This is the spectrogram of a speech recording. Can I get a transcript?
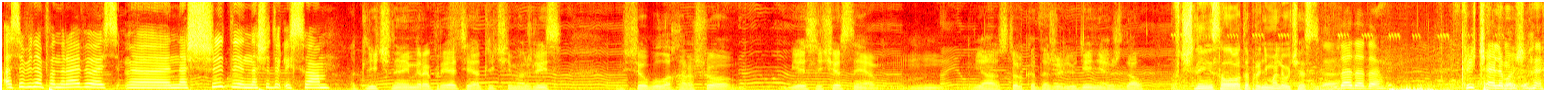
Особенно понравилось э, нашиды, нашиды ислам. Отличное мероприятие, отличный маджлис. Все было хорошо. Если честно, я, я столько даже людей не ожидал. В чтении Салавата принимали участие? Да, да, да. Кричали, можно.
